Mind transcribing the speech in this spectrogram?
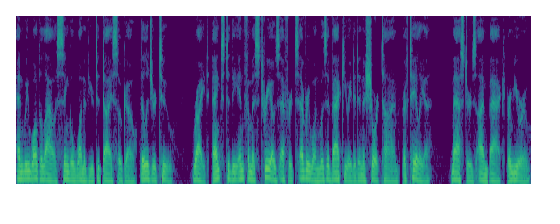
and we won't allow a single one of you to die so go. Villager 2. Right. Thanks to the infamous trio's efforts everyone was evacuated in a short time. Raphtalia. Masters I'm back. Rimuru.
